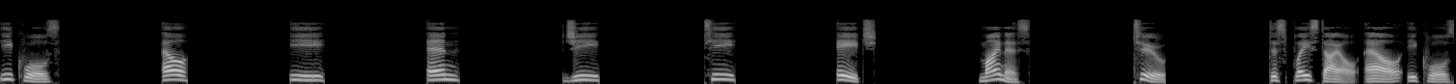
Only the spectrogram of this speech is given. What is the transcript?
equals L E N G T H minus two. Display style L equals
